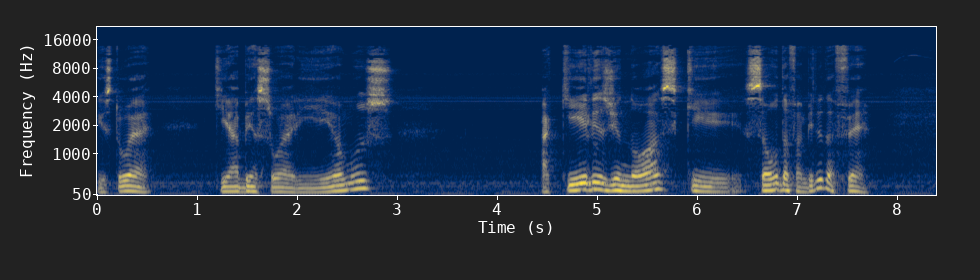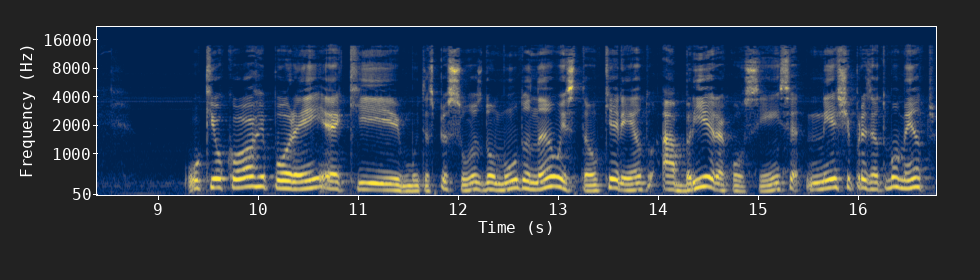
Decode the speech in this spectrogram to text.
Isto é, que abençoaríamos aqueles de nós que são da família da fé. O que ocorre, porém, é que muitas pessoas do mundo não estão querendo abrir a consciência neste presente momento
